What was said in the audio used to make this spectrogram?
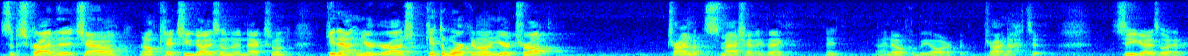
Subscribe to the channel, and I'll catch you guys on the next one. Get out in your garage, get to working on your truck. Try not to smash anything. I know it could be hard, but try not to. See you guys later.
